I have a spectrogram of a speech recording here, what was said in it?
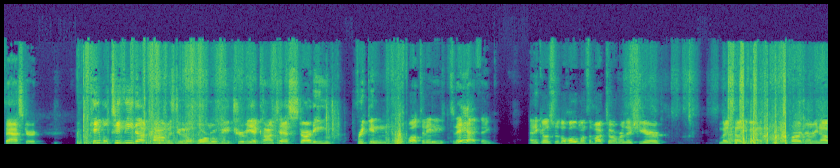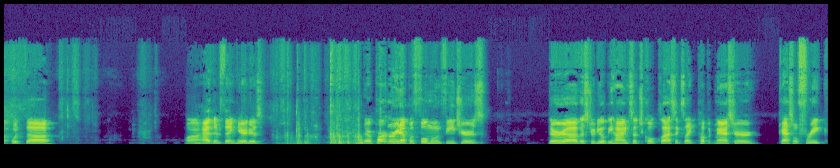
faster. CableTV.com is doing a horror movie trivia contest starting freaking well today today I think, and it goes through the whole month of October this year. I'm going to tell you about it. They're partnering up with. uh Well, I had their thing. Here it is. They're partnering up with Full Moon Features. They're uh, the studio behind such cult classics like Puppet Master, Castle Freak,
